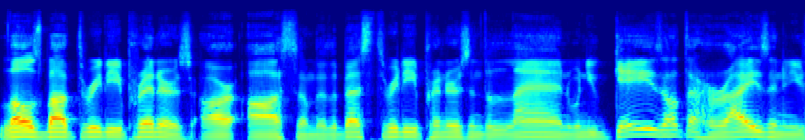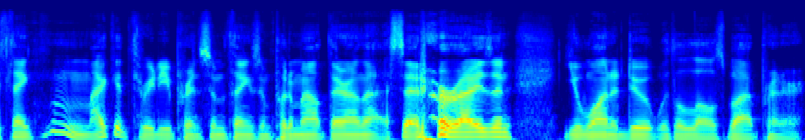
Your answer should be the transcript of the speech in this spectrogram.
Lulzbot 3D printers are awesome. They're the best 3D printers in the land. When you gaze out the horizon and you think, hmm, I could 3D print some things and put them out there on that said horizon, you want to do it with a Lulzbot printer.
